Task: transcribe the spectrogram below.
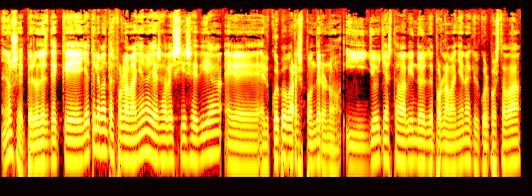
no sé, pero desde que ya te levantas por la mañana ya sabes si ese día eh, el cuerpo va a responder o no. Y yo ya estaba viendo desde por la mañana que el cuerpo estaba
